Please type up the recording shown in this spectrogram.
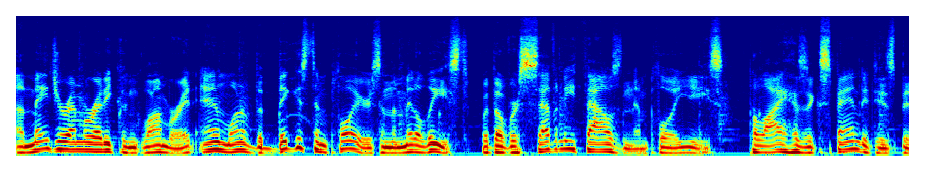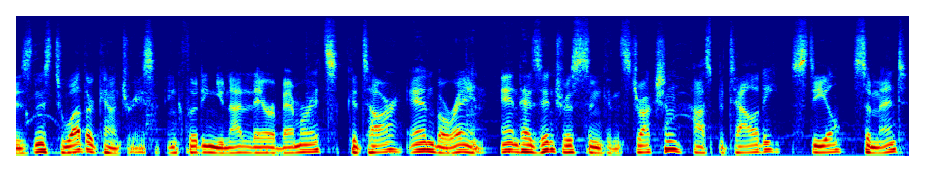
a major Emirati conglomerate and one of the biggest employers in the Middle East, with over 70,000 employees. Pillai has expanded his business to other countries, including United Arab Emirates, Qatar, and Bahrain, and has interests in construction, hospitality, hospitality, steel, cement,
